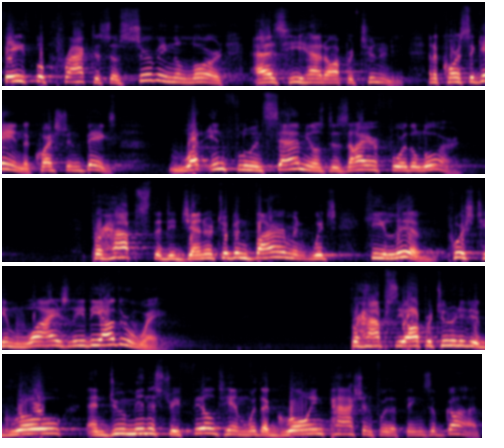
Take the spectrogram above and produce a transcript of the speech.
faithful practice of serving the Lord as he had opportunity. And of course, again, the question begs what influenced Samuel's desire for the Lord? Perhaps the degenerative environment which he lived pushed him wisely the other way. Perhaps the opportunity to grow and do ministry filled him with a growing passion for the things of God.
